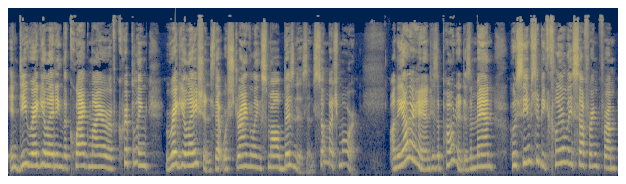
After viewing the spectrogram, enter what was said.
in deregulating the quagmire of crippling regulations that were strangling small business, and so much more. On the other hand, his opponent is a man who seems to be clearly suffering from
